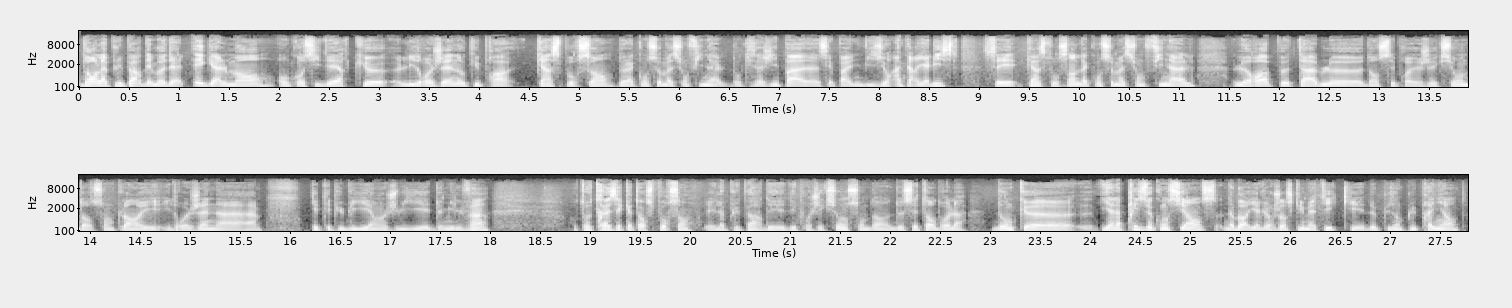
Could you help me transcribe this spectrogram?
Dans la plupart des modèles également, on considère que l'hydrogène occupera 15% de la consommation finale. Donc il ne s'agit pas, c'est pas une vision impérialiste, c'est 15% de la consommation finale. L'Europe table euh, dans ses projections, dans son plan hydrogène qui a été publié en juillet 2020, entre 13 et 14% Et la plupart des, projections sont de cet ordre-là. Donc euh, il y a la prise de conscience. D'abord, il y a l'urgence climatique qui est de plus en plus prégnante.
